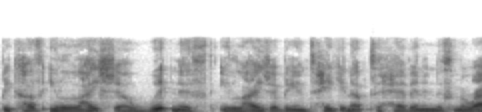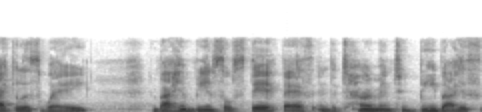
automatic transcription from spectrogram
because Elisha witnessed Elijah being taken up to heaven in this miraculous way, and by him being so steadfast and determined to be by his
